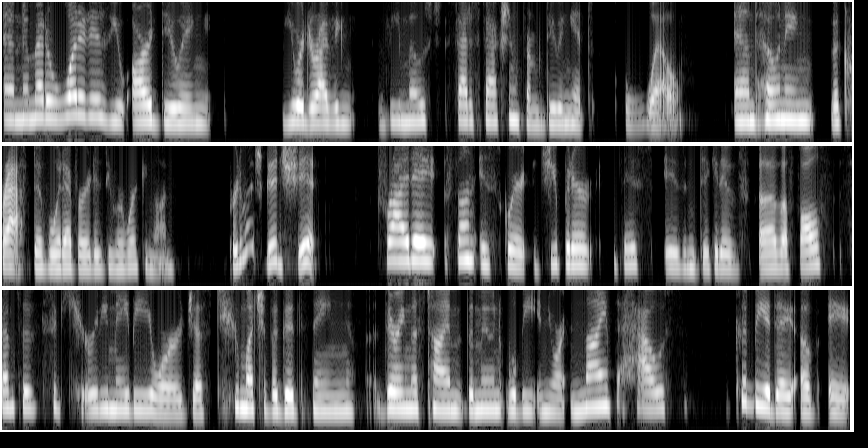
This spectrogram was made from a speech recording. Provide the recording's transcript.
And no matter what it is you are doing you are deriving the most satisfaction from doing it well and honing the craft of whatever it is you were working on. Pretty much good shit. Friday, Sun is square Jupiter. This is indicative of a false sense of security, maybe, or just too much of a good thing. During this time, the moon will be in your ninth house. Could be a day of a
